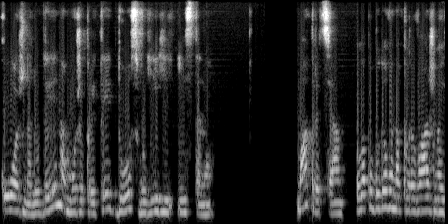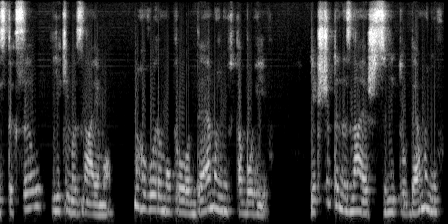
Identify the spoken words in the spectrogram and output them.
кожна людина може прийти до своєї істини. Матриця була побудована переважно із тих сил, які ми знаємо. Ми говоримо про демонів та богів. Якщо ти не знаєш світу демонів,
